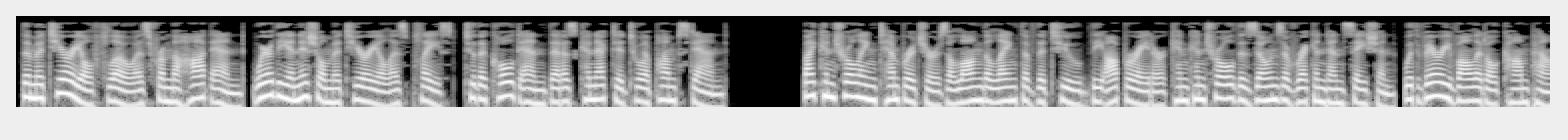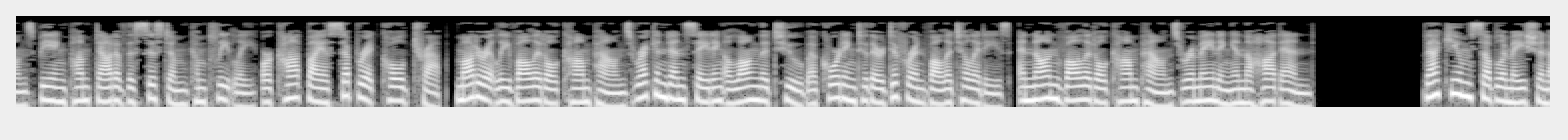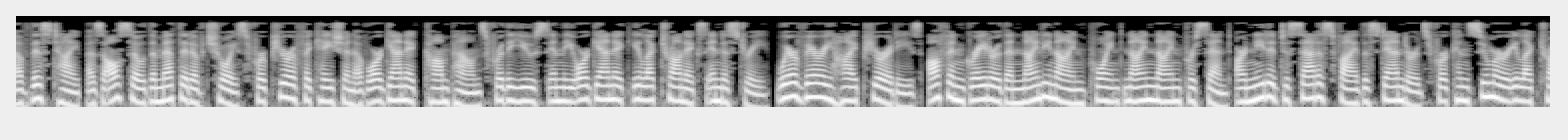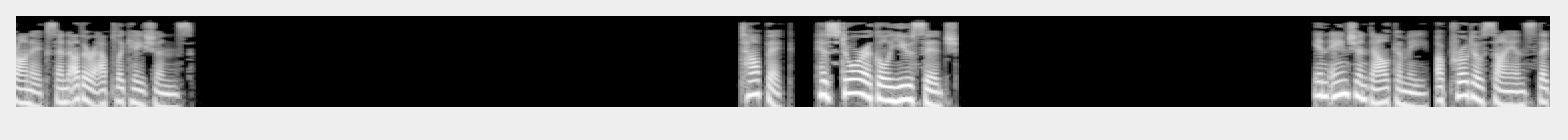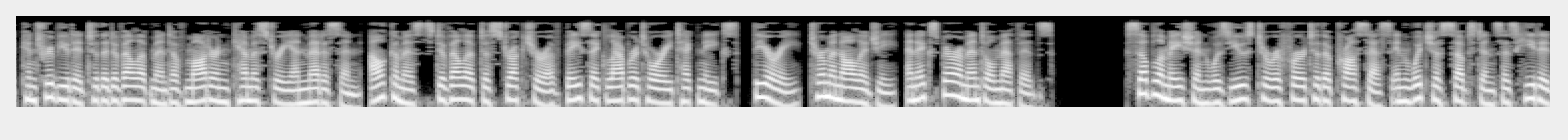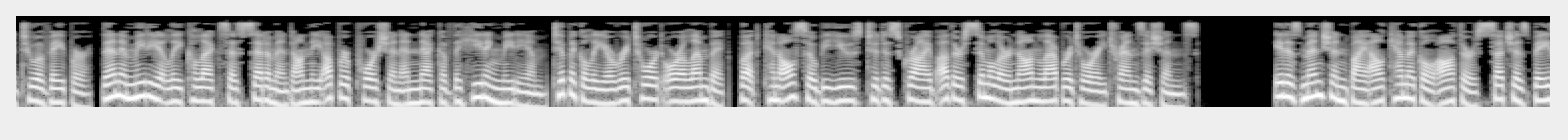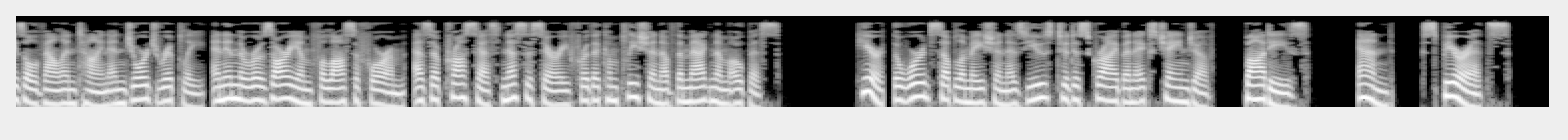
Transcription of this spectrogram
The material flow is from the hot end, where the initial material is placed, to the cold end that is connected to a pump stand. By controlling temperatures along the length of the tube the operator can control the zones of recondensation, with very volatile compounds being pumped out of the system completely or caught by a separate cold trap, moderately volatile compounds recondensating along the tube according to their different volatilities, and non-volatile compounds remaining in the hot end. Vacuum sublimation of this type is also the method of choice for purification of organic compounds for the use in the organic electronics industry, where very high purities often greater than 99.99% are needed to satisfy the standards for consumer electronics and other applications. Historical usage In ancient alchemy, a proto-science that contributed to the development of modern chemistry and medicine, alchemists developed a structure of basic laboratory techniques, theory, terminology, and experimental methods. Sublimation was used to refer to the process in which a substance is heated to a vapor, then immediately collects as sediment on the upper portion and neck of the heating medium typically a retort or alembic, but can also be used to describe other similar non-laboratory transitions. It is mentioned by alchemical authors such as Basil Valentine and George Ripley, and in the Rosarium Philosophorum, as a process necessary for the completion of the magnum opus. Here, the word sublimation is used to describe an exchange of «bodies» and «spirits»,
